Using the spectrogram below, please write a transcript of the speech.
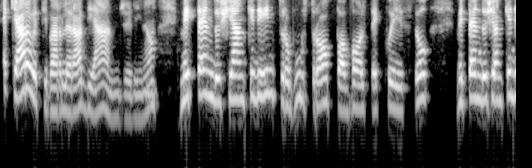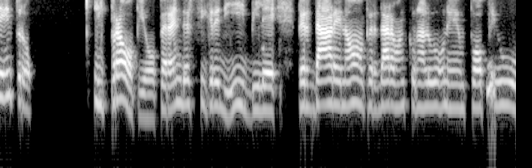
è chiaro che ti parlerà di angeli, no? Mettendoci anche dentro, purtroppo a volte è questo, mettendoci anche dentro il proprio per rendersi credibile, per dare, no, per dare anche una lune un po' più...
